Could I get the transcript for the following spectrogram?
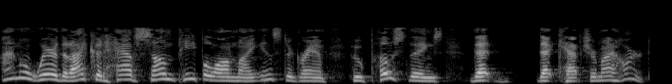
I'm aware that I could have some people on my Instagram who post things that, that capture my heart.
